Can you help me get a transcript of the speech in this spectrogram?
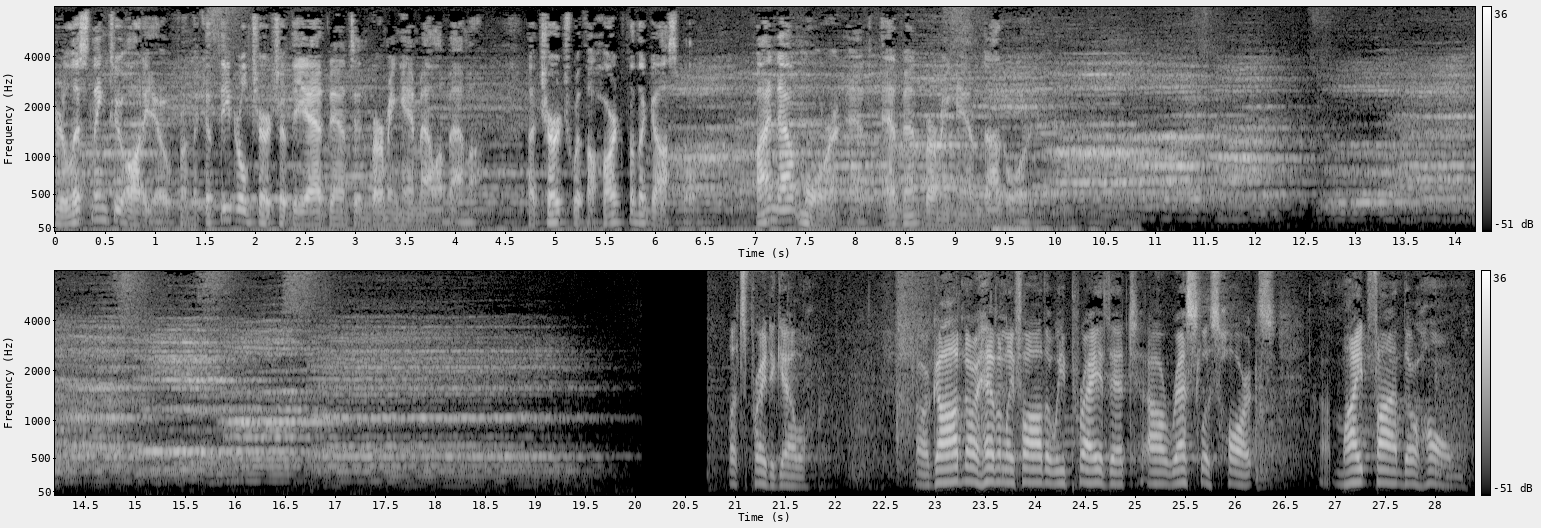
You're listening to audio from the Cathedral Church of the Advent in Birmingham, Alabama, a church with a heart for the gospel. Find out more at adventbirmingham.org. Let's pray together. Our God and our Heavenly Father, we pray that our restless hearts uh, might find their home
